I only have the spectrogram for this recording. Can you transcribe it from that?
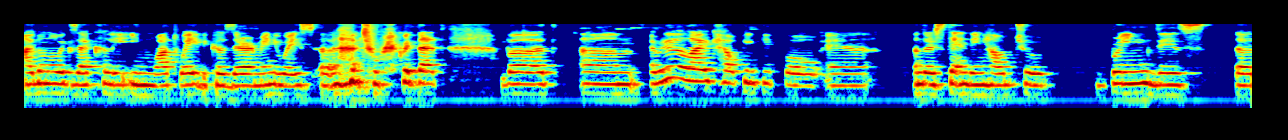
I don't know exactly in what way because there are many ways uh, to work with that. But um, I really like helping people and understanding how to bring this uh,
